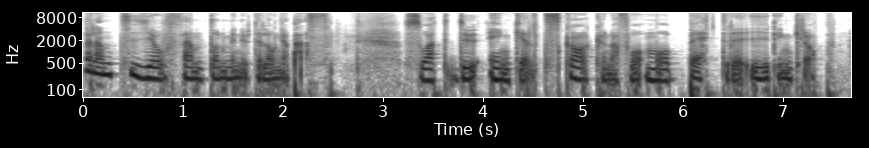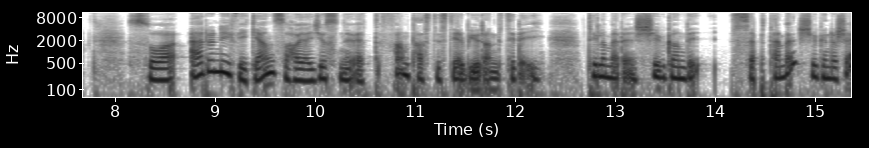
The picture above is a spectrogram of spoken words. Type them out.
mellan 10 och 15 minuter långa pass så att du enkelt ska kunna få må bättre i din kropp. Så är du nyfiken så har jag just nu ett fantastiskt erbjudande till dig. Till och med den 20 september 2021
